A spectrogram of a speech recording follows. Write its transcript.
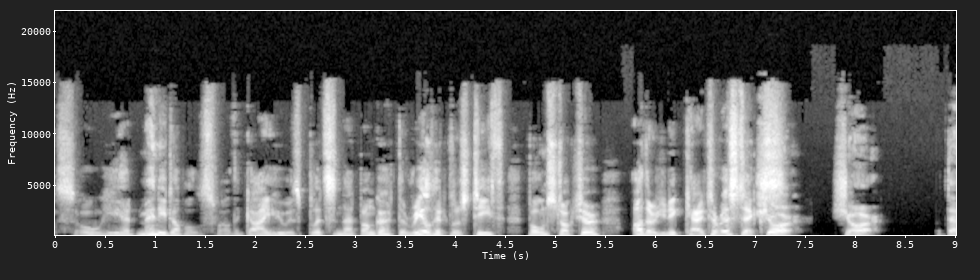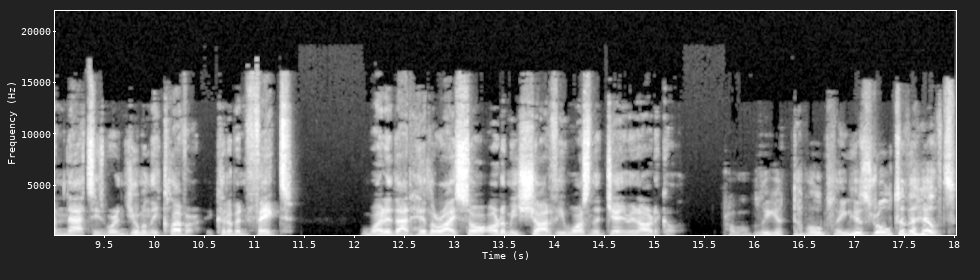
So he had many doubles, while the guy who was blitzing that bunker had the real Hitler's teeth, bone structure, other unique characteristics. Sure, sure. But them Nazis were inhumanly clever. It could have been faked. Why did that Hitler I saw order me shot if he wasn't a genuine article? Probably a double playing his role to the hilt,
